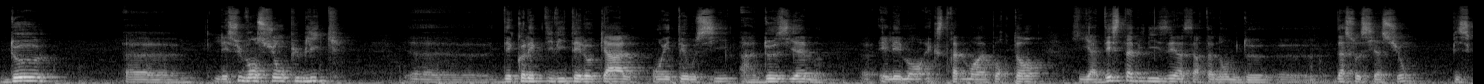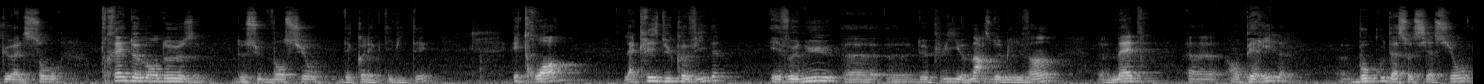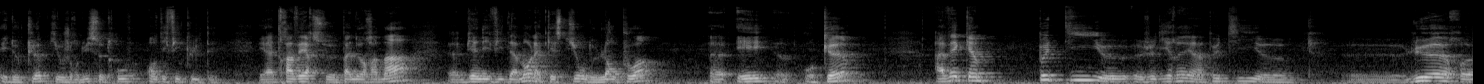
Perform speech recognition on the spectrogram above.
Deux, euh, les subventions publiques euh, des collectivités locales ont été aussi un deuxième euh, élément extrêmement important qui a déstabilisé un certain nombre d'associations, puisqu'elles sont très demandeuses de subventions des collectivités. Et trois, la crise du Covid est venue depuis mars 2020 mettre en péril euh, beaucoup d'associations et de clubs qui aujourd'hui se trouvent en difficulté. Et à travers ce panorama, euh, bien évidemment, la question de l'emploi est au cœur, avec un petit, je dirais, un petit lueur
